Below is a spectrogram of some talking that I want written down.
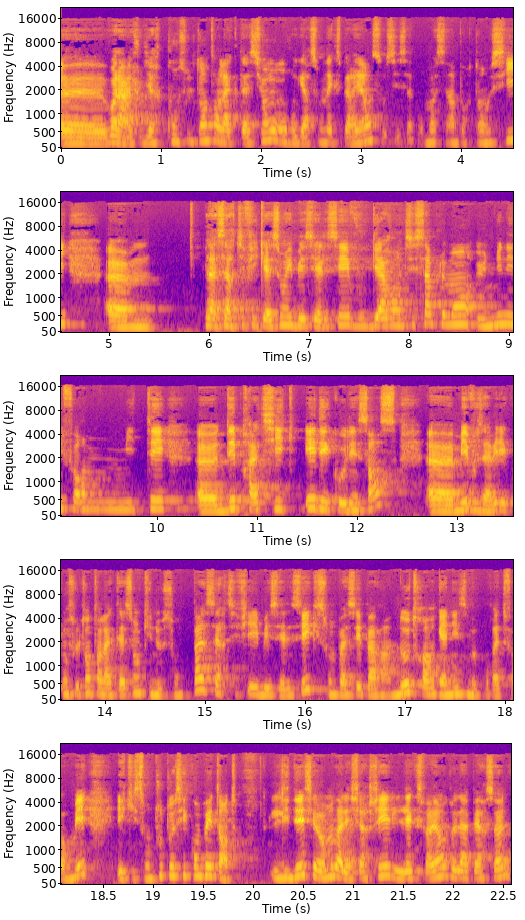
Euh, voilà, je veux dire, consultante en lactation, on regarde son expérience aussi, ça pour moi c'est important aussi. Euh, la certification IBCLC vous garantit simplement une uniformité euh, des pratiques et des connaissances, mais vous avez des consultantes en lactation qui ne sont pas certifiées IBCLC, qui sont passées par un autre organisme pour être formées et qui sont tout aussi compétentes. L'idée, c'est vraiment d'aller chercher l'expérience de la personne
